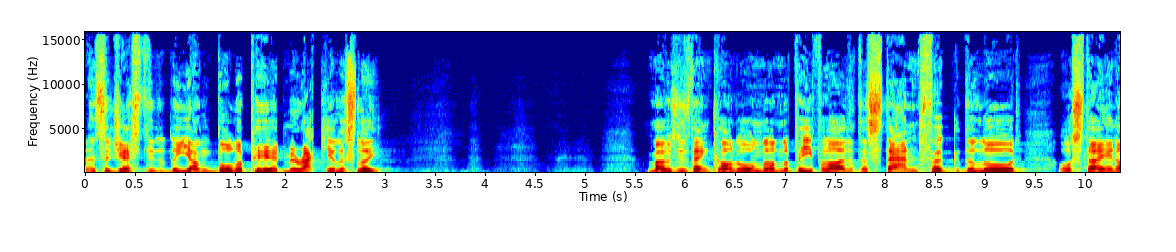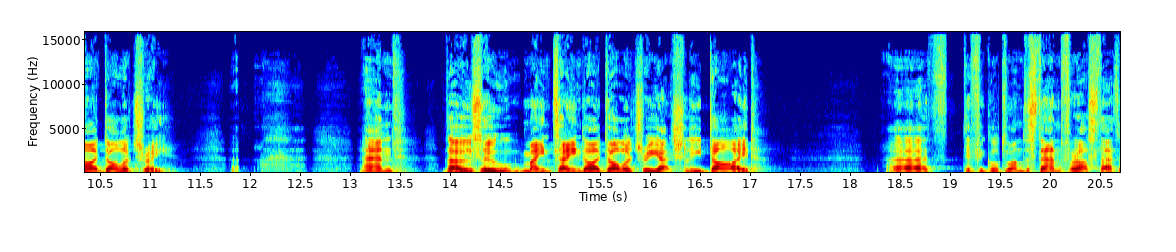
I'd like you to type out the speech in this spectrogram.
and suggested that the young bull appeared miraculously. Moses then called on, on the people either to stand for the Lord or stay in idolatry. And those who maintained idolatry actually died. Uh, it's difficult to understand for us that.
